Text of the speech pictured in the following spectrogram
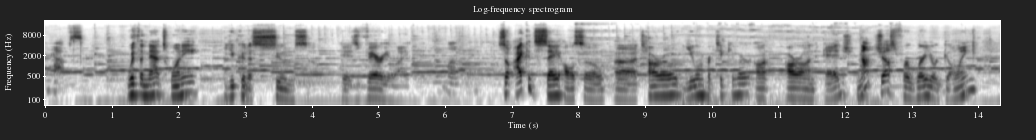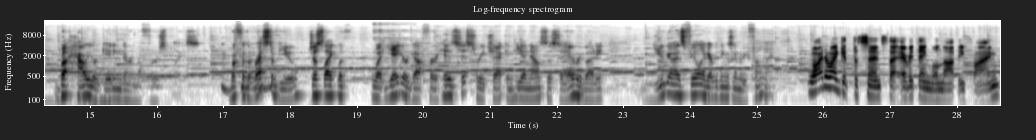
perhaps. With a nat 20, you could assume so. It is very likely. Lovely. So I could say also, uh, Taro, you in particular on, are on edge, not just for where you're going, but how you're getting there in the first place. But for the rest of you, just like with what Jaeger got for his history check, and he announced this to everybody, you guys feel like everything's going to be fine. Why do I get the sense that everything will not be fine?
